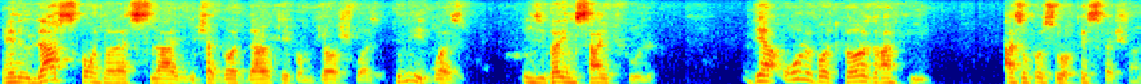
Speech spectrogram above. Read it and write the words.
And the last point on that slide, which I got directly from Josh, was to me it was very insightful. They are all about choreography as opposed to orchestration.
